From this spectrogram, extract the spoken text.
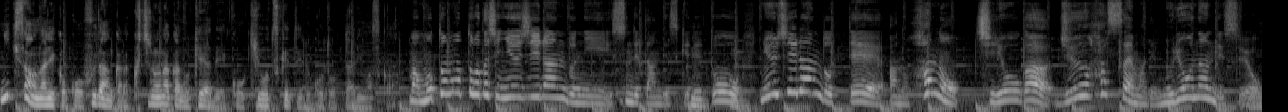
ニキさんは何かこう普段から口の中のケアでこう気をつけていることってありますか？もともと私ニュージーランドに住んでたんですけれど、うんうん、ニュージーランドってあの歯の治療が18歳まで無料なんですよ。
